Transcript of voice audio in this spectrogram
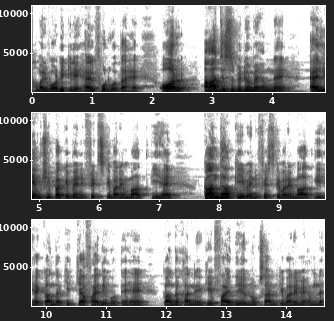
हमारी बॉडी के लिए हेल्पफुल होता है। और आज इस वीडियो में हमने एलियम शिपा के बेनिफिट्स के बारे में बात की है। कांधा के बेनिफिट्स के बारे में बात की है कांधा के क्या फ़ायदे होते हैं कांधा खाने के फ़ायदे और नुकसान के बारे में हमने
